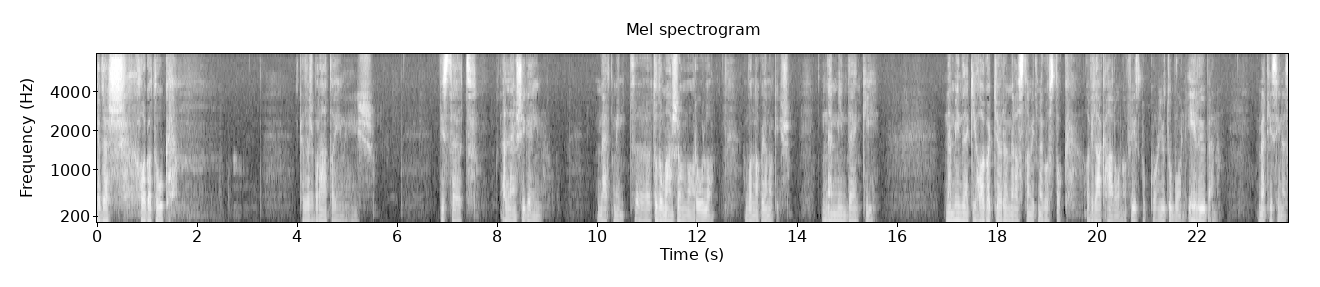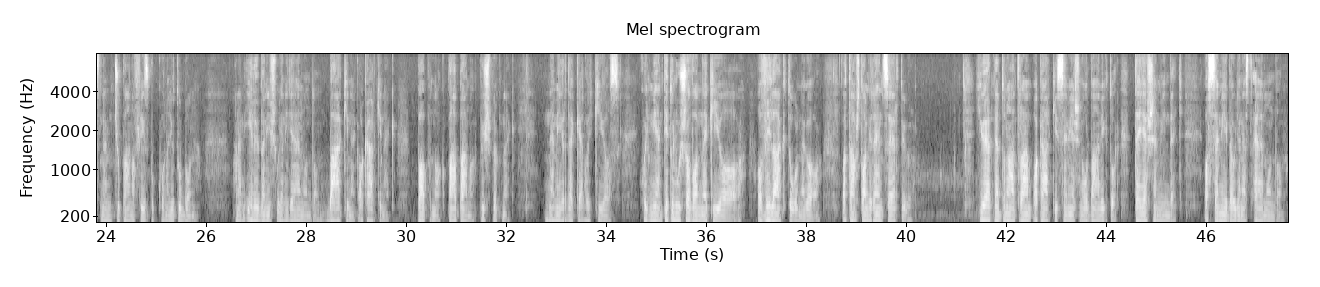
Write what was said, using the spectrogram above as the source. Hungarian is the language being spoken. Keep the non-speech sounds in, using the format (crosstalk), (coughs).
Kedves hallgatók, kedves barátaim és tisztelt ellenségeim, mert mint uh, tudomásom van róla, vannak olyanok is. Nem mindenki, nem mindenki hallgatja örömmel azt, amit megosztok a világhálón, a Facebookon, a Youtube-on, élőben, mert hisz én ezt nem csupán a Facebookon, a Youtube-on, hanem élőben is ugyanígy elmondom, bárkinek, akárkinek, papnak, pápának, püspöknek, nem érdekel, hogy ki az, hogy milyen titulusa van neki a, a világtól, meg a, a társadalmi rendszertől. Jöhetne Donald Trump, akárki személyesen Orbán Viktor, teljesen mindegy. A szemébe ugyanezt elmondom.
